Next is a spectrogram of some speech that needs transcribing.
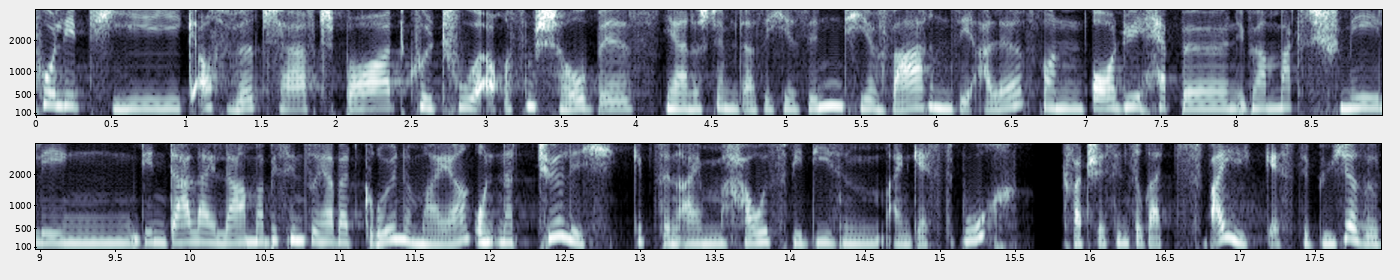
Politik, aus Wirtschaft, Sport, Kultur, auch aus dem Showbiz. Ja, das stimmt. Also hier sind, hier waren sie alle von Audrey Hepburn, über Max Schmeling, den Dalai Lama bis hin zu Herbert Grönemeyer. Und natürlich gibt's in einem Haus wie diesem ein Gästebuch. Quatsch, es sind sogar zwei Gästebücher, so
